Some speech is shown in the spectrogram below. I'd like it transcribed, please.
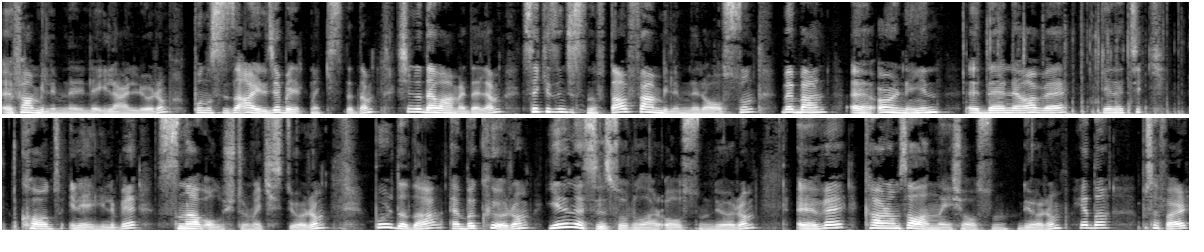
e, fen bilimleriyle ilerliyorum. Bunu size ayrıca belirtmek istedim. Şimdi devam edelim. 8. sınıfta fen bilimleri olsun ve ben e, örneğin e, DNA ve genetik kod ile ilgili bir sınav oluşturmak istiyorum. Burada da e, bakıyorum yeni nesil sorular olsun diyorum e, ve kavramsal anlayış olsun diyorum. Ya da bu sefer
